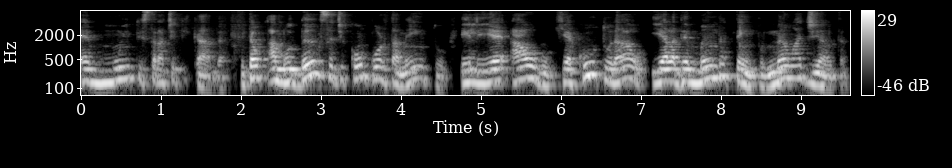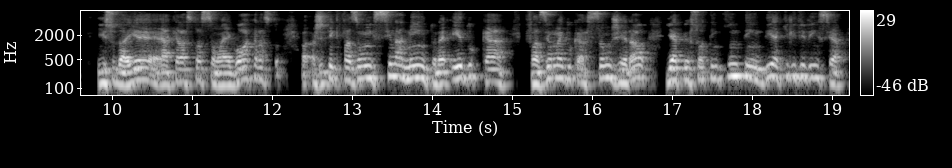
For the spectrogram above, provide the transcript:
é muito estratificada. Então, a mudança de comportamento, ele é algo que é cultural e ela demanda tempo, não adianta. Isso daí é aquela situação, é igual aquela a gente tem que fazer um ensinamento, né? Educar, fazer uma educação geral e a pessoa tem que entender aquilo e vivenciar.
